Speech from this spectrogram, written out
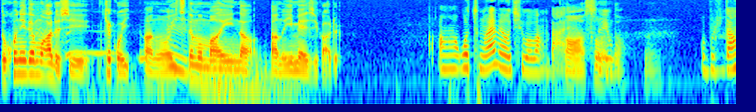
どこにでもあるし、結構あのいつでもマイナーあのイメージがある。啊，我从来没有去过网吧。啊，所以。我不知道，我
